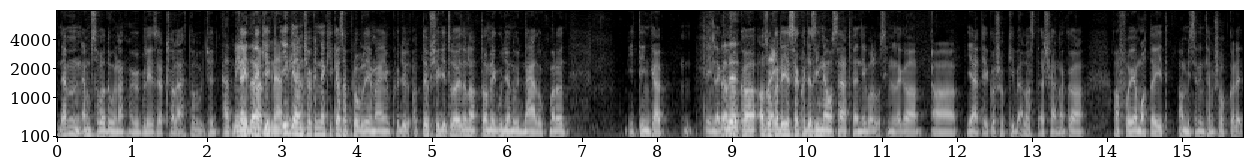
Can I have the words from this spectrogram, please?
nem, nem szabadulnak meg a Glazer családtól, úgyhogy Hát még egy darabig nekik, nem, igen, igen. csak nekik az a problémájuk, hogy a többségi tulajdon attól még ugyanúgy náluk marad. Itt inkább tényleg azok a, azok a részek, hogy az Ineos átvenni valószínűleg a, a játékosok kiválasztásának a, a folyamatait, ami szerintem sokkal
